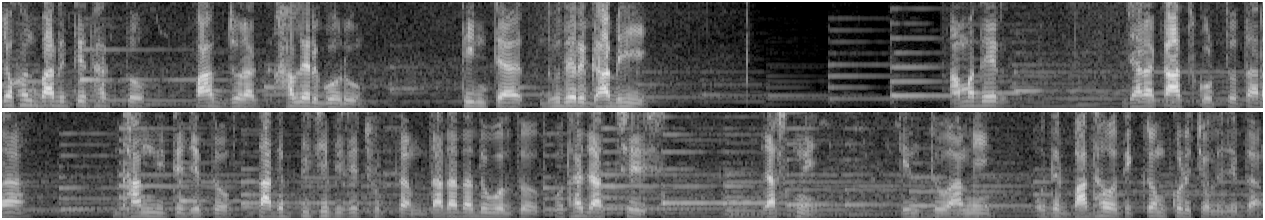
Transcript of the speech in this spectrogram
যখন বাড়িতে থাকতো পাঁচ জোড়া হালের গরু, তিনটা দুধের গাভী। আমাদের যারা কাজ করতো তারা ধান নিতে যেত, তাদের পিছে পিছে ছুটতাম। দাদা দাদু বলতো, কোথায় যাচ্ছিস? যাসনি। কিন্তু আমি ওদের বাধা অতিক্রম করে চলে যেতাম।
